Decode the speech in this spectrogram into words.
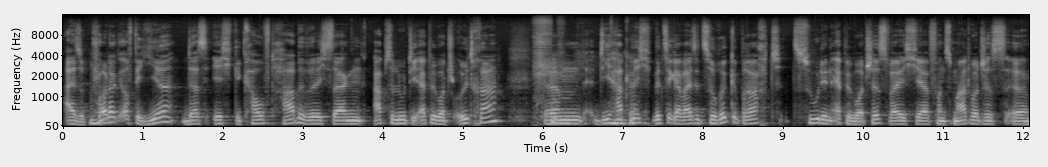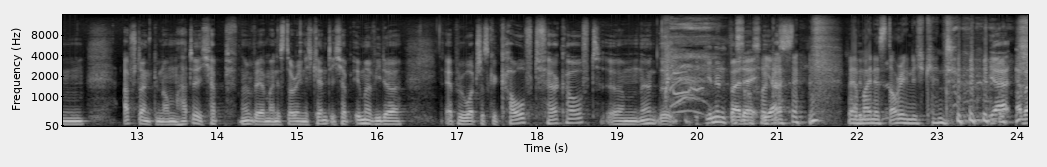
Also, mhm. Product of the Year, das ich gekauft habe, würde ich sagen, absolut die Apple Watch Ultra. ähm, die hat okay. mich witzigerweise zurückgebracht zu den Apple Watches, weil ich ja von Smartwatches ähm, Abstand genommen hatte. Ich habe, ne, wer meine Story nicht kennt, ich habe immer wieder Apple Watches gekauft, verkauft. Ähm, ne, beginnend bei der ersten. Wer meine Story nicht kennt. Ja, aber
